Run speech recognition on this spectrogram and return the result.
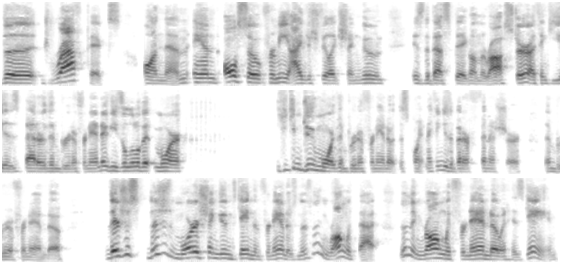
the draft picks on them. And also for me, I just feel like Sengun is the best big on the roster. I think he is better than Bruno Fernando. He's a little bit more he can do more than Bruno Fernando at this point, and I think he's a better finisher than Bruno Fernando. There's just there's just more to Sengun's game than Fernando's, and there's nothing wrong with that. There's nothing wrong with Fernando and his game.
